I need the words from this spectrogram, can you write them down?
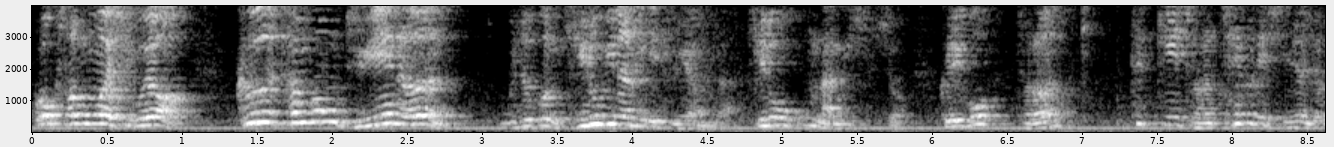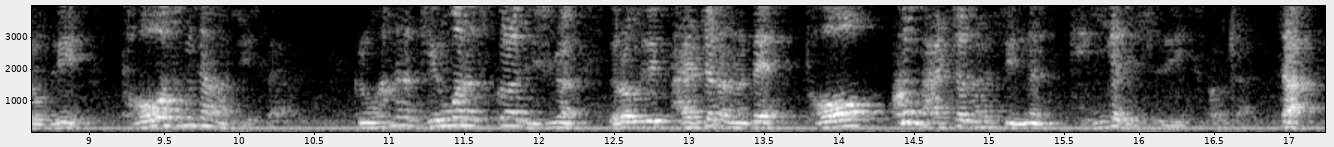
꼭 성공하시고요. 그 성공 뒤에는 무조건 기록이라는 게 중요합니다. 기록 꼭 남기십시오. 그리고 저런 특히 저런 책을 읽으시면 여러분들이 더 성장할 수 있어요. 그리고 항상 기록하는 습관을 들이시면 여러분들이 발전하는데 더 큰 발전을 할 수 있는 계기가 될 수 있을 겁니다. 자,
